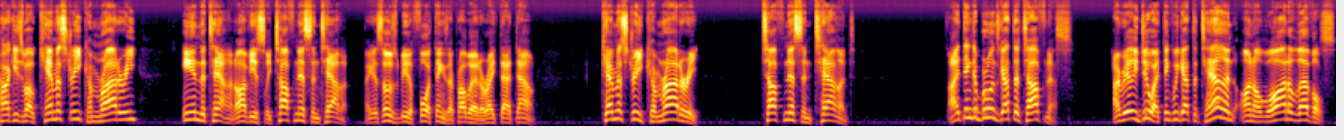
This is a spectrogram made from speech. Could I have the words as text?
Hockey's about chemistry, camaraderie, and the talent. Obviously, toughness and talent. I guess those would be the four things. I probably had to write that down. Chemistry, camaraderie, toughness, and talent. I think the Bruins got the toughness. I really do. I think we got the talent on a lot of levels.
